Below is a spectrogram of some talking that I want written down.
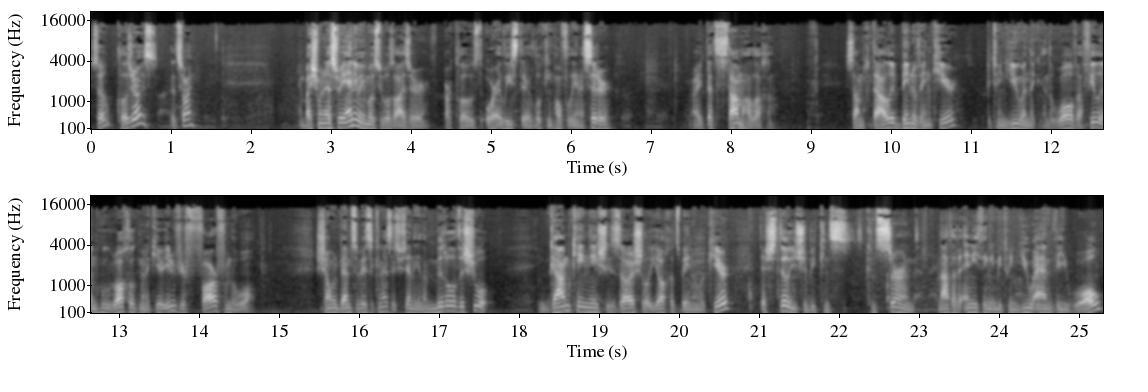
So close your eyes. That's fine. And by Shemon Esrei, anyway, most people's eyes are, are closed, or at least they're looking hopefully in a sitter. Right? That's stam halacha. Sam dalid beinovein kir between you and the and the wall. Vafilim hu rachok menakir. Even if you're far from the wall. Shamud b'emsa basic knesset. You're standing in the middle of the shul. Gam zar shel yachatz bein lakir. There still you should be concerned not to have anything in between you and the wall.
